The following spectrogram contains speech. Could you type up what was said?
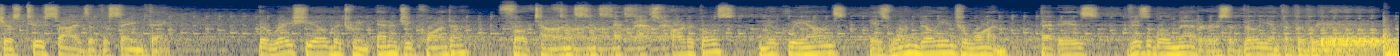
Just two sides of the same thing. The ratio between energy quanta, photons, and mass particles, nucleons, is 1 billion to 1. That is, visible matter is a billionth of the real.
